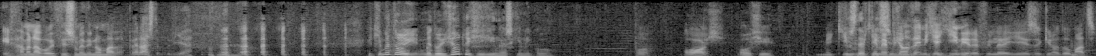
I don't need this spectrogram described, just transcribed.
Ήρθαμε να βοηθήσουμε την ομάδα. Περάστε, παιδιά. Εκεί με το, με το γιο του είχε γίνει ένα σκηνικό. Πω, Όχι. Όχι. Εκεί Είστε και με επίσημοι. ποιον δεν είχε γίνει, ρε φίλε, σε εκείνο το μάτς.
